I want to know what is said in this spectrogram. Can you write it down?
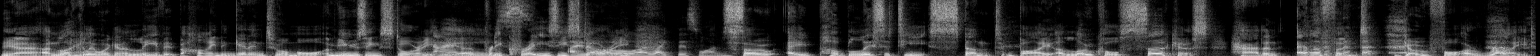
Yeah, and luckily we're going to leave it behind and get into a more amusing story here. Nice. Pretty crazy I story. know, I like this one. So, a publicity stunt by a local circus had an elephant go for a ride.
